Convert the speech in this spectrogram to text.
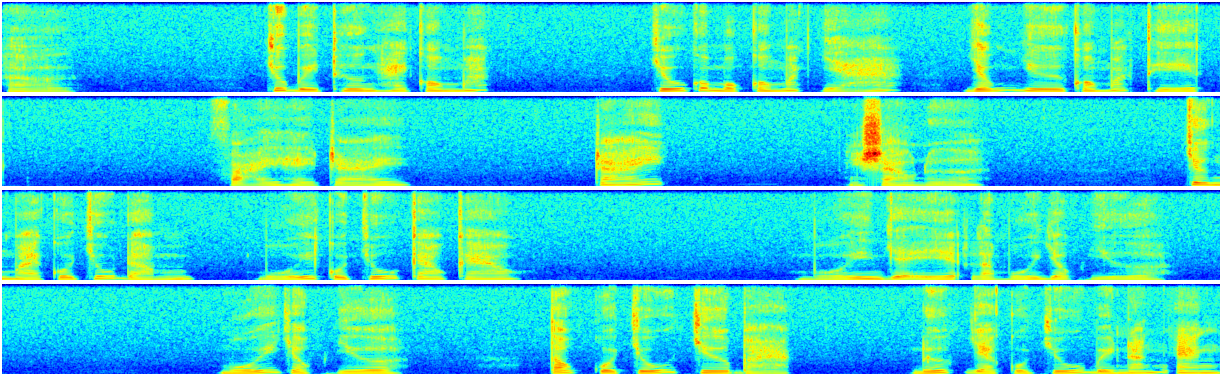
Ờ Chú bị thương hai con mắt. Chú có một con mắt giả, Giống như con mắt thiệt. Phải hay trái? Trái? Sao nữa? Chân mày của chú đậm, mũi của chú cao cao. Mũi vậy là mũi dọc dừa. Mũi dọc dừa, tóc của chú chưa bạc, nước da của chú bị nắng ăn.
